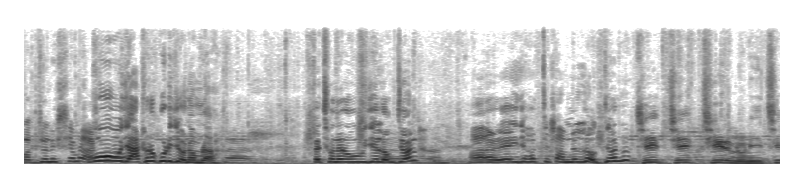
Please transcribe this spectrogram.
কতজন এসছি আমরা? ও যে আঠেরো কুড়ি জন আমরা। পেছনের ওই যে লোকজন আর এই যে হচ্ছে সামনের লোকজন। ছি ছি ছির নুনিছি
